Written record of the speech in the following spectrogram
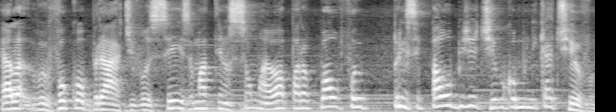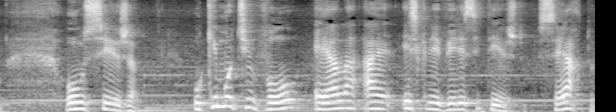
ela, eu vou cobrar de vocês uma atenção maior para qual foi o principal objetivo comunicativo. Ou seja, o que motivou ela a escrever esse texto, certo?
